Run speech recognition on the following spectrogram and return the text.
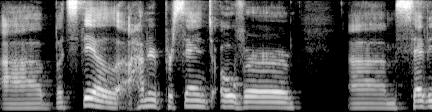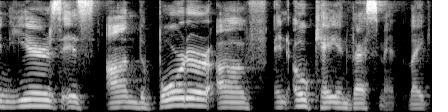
uh, but still 100% over um, seven years is on the border of an okay investment. Like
